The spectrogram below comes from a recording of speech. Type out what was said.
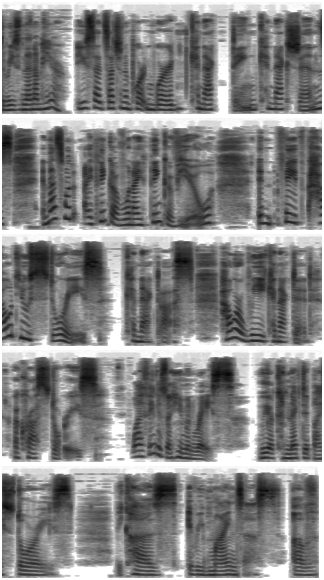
the reason that I'm here. You said such an important word, connecting, connections. And that's what I think of when I think of you. And Faithe, how do stories connect us? How are we connected across stories? Well, I think as a human race, we are connected by stories because it reminds us of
